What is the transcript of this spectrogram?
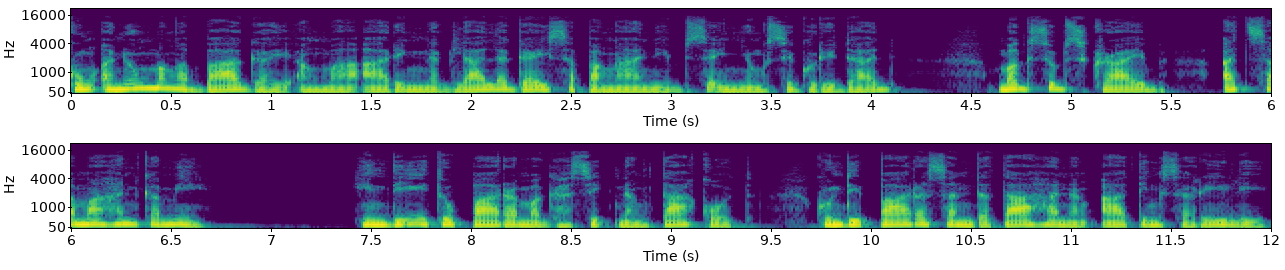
kung anong mga bagay ang maaaring naglalagay sa panganib sa inyong seguridad, mag-subscribe at samahan kami. Hindi ito para maghasik ng takot, kundi para sandatahan ang ating sarili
